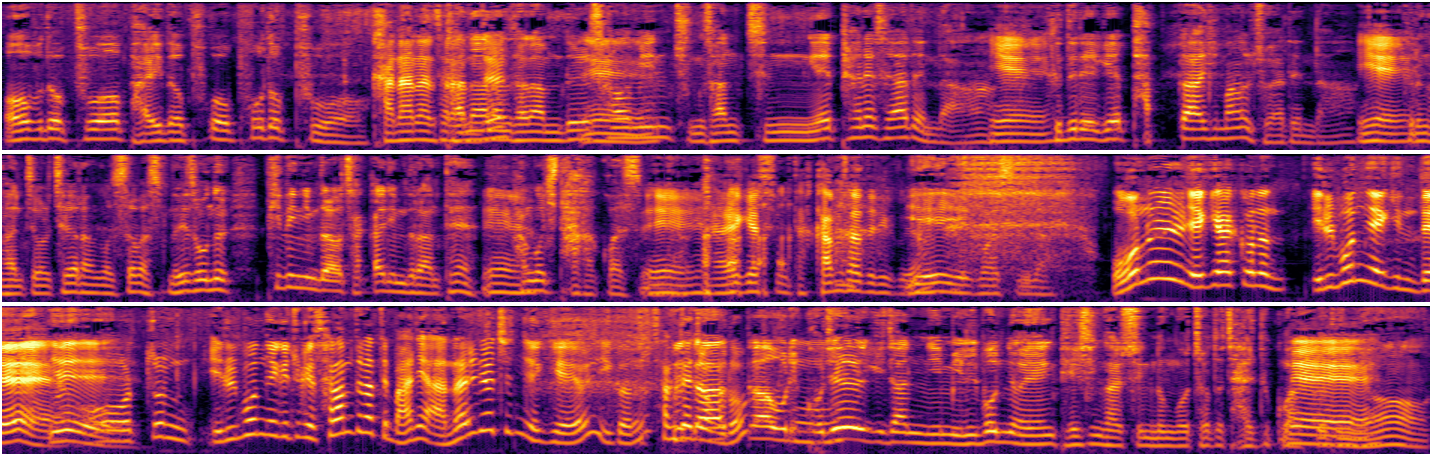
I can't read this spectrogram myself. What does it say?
of the poor, by the poor, for the poor. 가난한 사람들. 가난한 사람들, 예. 서민, 중산층의 편에 서야 된다. 예. 그들에게 밥과 희망을 줘야 된다. 예. 그런 관점으로 책을 한 권 써봤습니다. 그래서 오늘 PD님들하고 작가님들한테 예. 한 권씩 다 갖고 왔습니다. 예, 알겠습니다. 감사드리고요. 예, 예, 고맙습니다. 오늘 얘기할 거는 일본 얘기인데 예. 어, 좀 일본 얘기 중에 사람들한테 많이 안 알려진 얘기예요. 이거는 그러니까 상대적으로. 아까 우리 음. 고재열 기자님 일본 여행 대신 갈 수 있는 거 저도 잘 듣고 네. 왔거든요.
